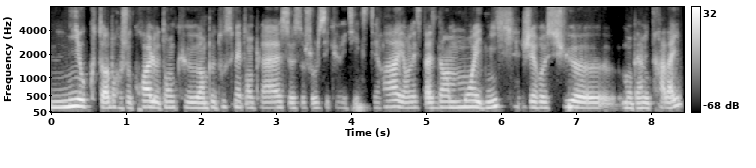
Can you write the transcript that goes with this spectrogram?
mi-octobre, je crois, le temps que un peu tout se mette en place, social security, etc. Et en l'espace d'un mois et demi, j'ai reçu mon permis de travail.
